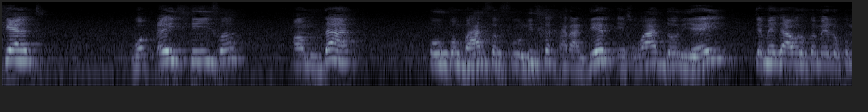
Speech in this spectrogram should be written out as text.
geld we uitgeven omdat openbaar vervoer niet gegarandeerd is, waardoor jij te mega euro kom je lopen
